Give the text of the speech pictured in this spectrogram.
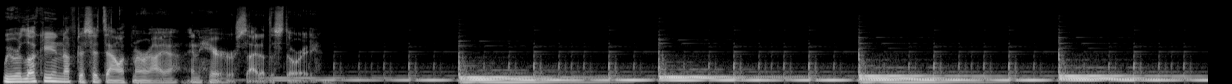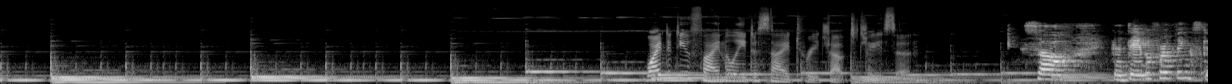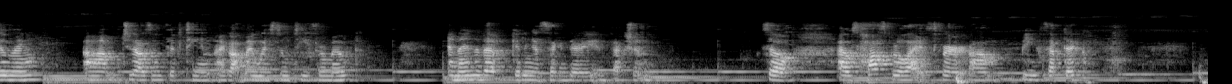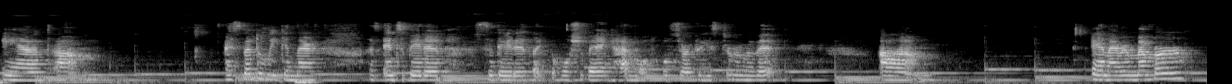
We were lucky enough to sit down with Mariah and hear her side of the story. Why did you finally decide to reach out to Jason? So, the day before Thanksgiving, um, 2015, I got my wisdom teeth removed, and I ended up getting a secondary infection. So I was hospitalized for um, being septic, and um, I spent a week in there. I was intubated, sedated, like the whole shebang. Had multiple surgeries to remove it. Um, and I remember,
